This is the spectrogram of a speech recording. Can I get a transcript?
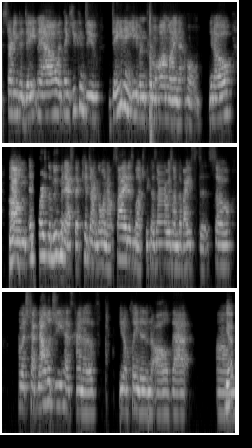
starting to date now and things, you can do dating even from online at home, you know? Yeah. Um, and as far as the movement aspect, kids aren't going outside as much because they're always on devices. So, how much technology has kind of, you know, played into all of that. Um, Yep.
